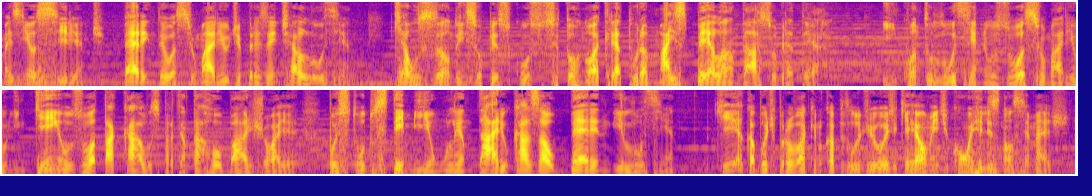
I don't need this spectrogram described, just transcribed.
Mas em Ossiriand, Beren deu a Silmaril de presente a Lúthien, que a usando em seu pescoço se tornou a criatura mais bela a andar sobre a terra. E enquanto Lúthien usou a Silmaril, ninguém ousou atacá-los para tentar roubar a joia, pois todos temiam o lendário casal Beren e Lúthien, que acabou de provar aqui no capítulo de hoje que realmente com eles não se mexe.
